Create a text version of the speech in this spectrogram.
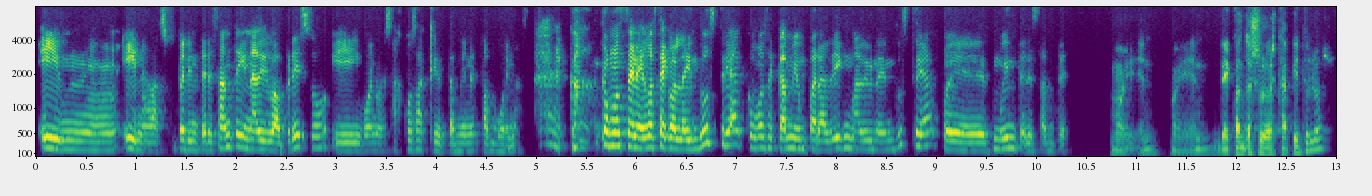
y, y, nada, súper interesante y nadie va preso y bueno, esas cosas que también están buenas. Cómo se negocia con la industria, cómo se cambia un paradigma de una industria, pues muy interesante. Muy bien, muy bien. ¿De cuántos son los capítulos?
